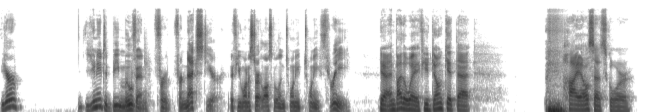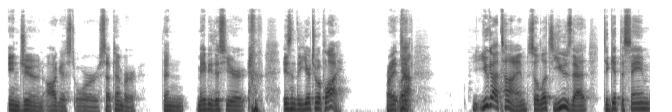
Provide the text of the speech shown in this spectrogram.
you're you need to be moving for for next year if you want to start law school in 2023. Yeah, and by the way, if you don't get that high LSAT score in June, August, or September, then maybe this year isn't the year to apply. Right? Like Yeah. you got time, so let's use that to get the same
